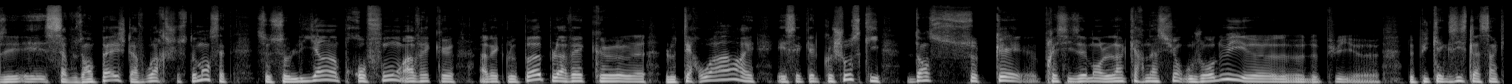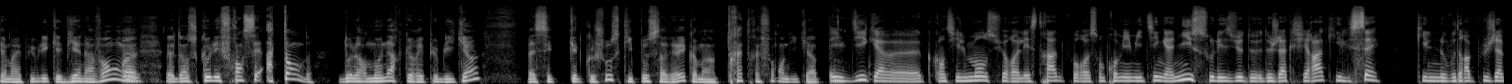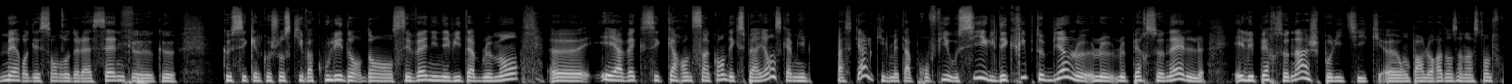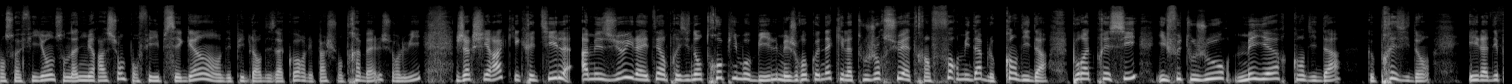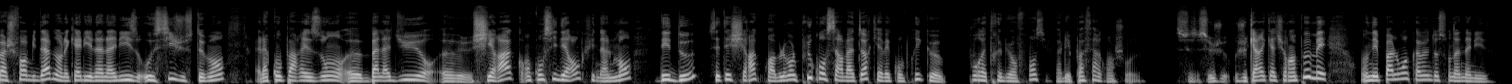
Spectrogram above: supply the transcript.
ça vous empêche d'avoir justement cette, ce, ce, lien profond avec, avec le peuple avec euh, le terroir, et, c'est quelque chose qui, dans ce qu'est précisément l'incarnation aujourd'hui, euh, depuis, euh, depuis qu'existe la Ve République et bien avant, dans ce que les Français attendent de leur monarque républicain, ben, c'est quelque chose qui peut s'avérer comme un très très fort handicap. Et il dit que quand il monte sur l'estrade pour son premier meeting à Nice sous les yeux de, de Jacques Chirac, il sait qu'il ne voudra plus jamais redescendre de la scène, que, que, que c'est quelque chose qui va couler dans, ses veines inévitablement. Euh, et avec ses 45 ans d'expérience, Camille Pascal, qu'il met à profit aussi, il décrypte bien le, personnel et les personnages politiques. Euh, on parlera dans un instant de François Fillon, de son admiration pour Philippe Séguin, en dépit de leurs désaccords, les pages sont très belles sur lui. Jacques Chirac, écrit-il, à mes yeux, il a été un président trop immobile, mais je reconnais qu'il a toujours su être un formidable candidat. Pour être précis, il fut toujours meilleur candidat que président. Et il a des pages formidables dans lesquelles il analyse aussi justement la comparaison euh, Balladur-Chirac en considérant que finalement, des deux, c'était Chirac probablement le plus conservateur qui avait compris que pour être élu en France, il fallait pas faire grand-chose. Je, caricature un peu, mais on n'est pas loin quand même de son analyse.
